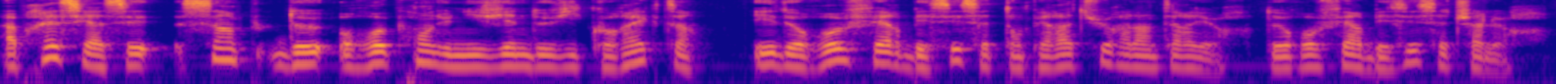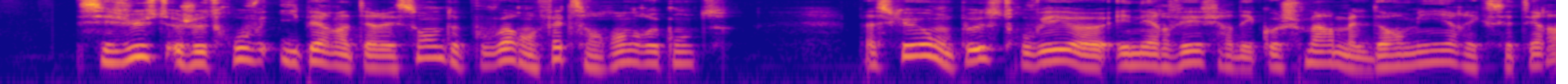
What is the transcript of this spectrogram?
Après, c'est assez simple de reprendre une hygiène de vie correcte et de refaire baisser cette température à l'intérieur, de refaire baisser cette chaleur. C'est juste, je trouve hyper intéressant de pouvoir en fait s'en rendre compte. Parce que on peut se trouver euh, énervé, faire des cauchemars, mal dormir, etc.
